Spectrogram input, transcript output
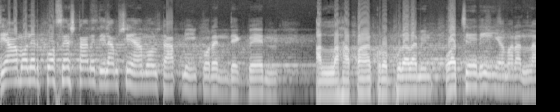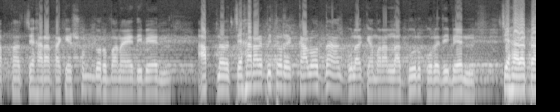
যে আমলের প্রসেসটা আমি দিলাম সেই আমলটা আপনি করেন, দেখবেন। আল্লাহ পাক রব্বুল আলামিন অচেরেই আমার আল্লাহ আপনার চেহারাটাকে সুন্দর বানায় দিবেন। আপনার চেহারার ভিতরে কালো দাগগুলাকে আমার আল্লাহ দূর করে দিবেন। চেহারাটা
